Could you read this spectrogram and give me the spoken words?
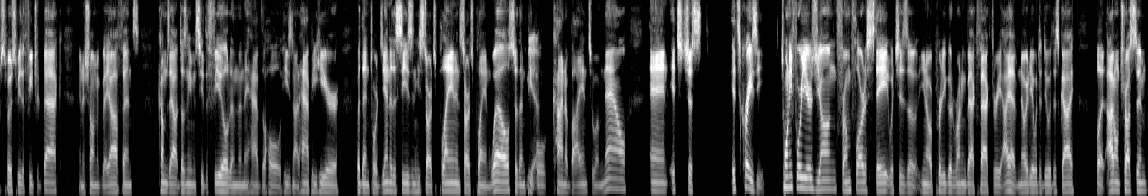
supposed to be the featured back in a Sean McVay offense comes out, doesn't even see the field, and then they have the whole he's not happy here. But then towards the end of the season, he starts playing and starts playing well. So then people yeah. kind of buy into him now. And it's just it's crazy. 24 years young from Florida State, which is a you know a pretty good running back factory. I have no idea what to do with this guy, but I don't trust him.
